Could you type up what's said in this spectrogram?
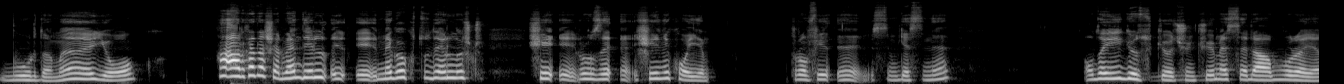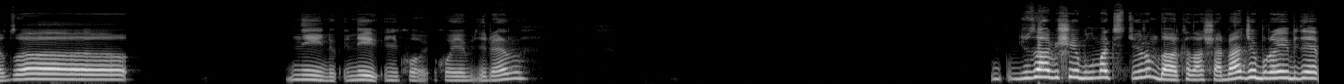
Burada mı? Yok. Ha arkadaşlar ben Daryl, e, e, mega kutu Daryl'ı şey, e, roze, e, şeyini koyayım. Profil e, simgesini. O da iyi gözüküyor çünkü. Mesela buraya da neyini, neyini koy, koyabilirim? Güzel bir şey bulmak istiyorum da arkadaşlar. Bence buraya bir de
